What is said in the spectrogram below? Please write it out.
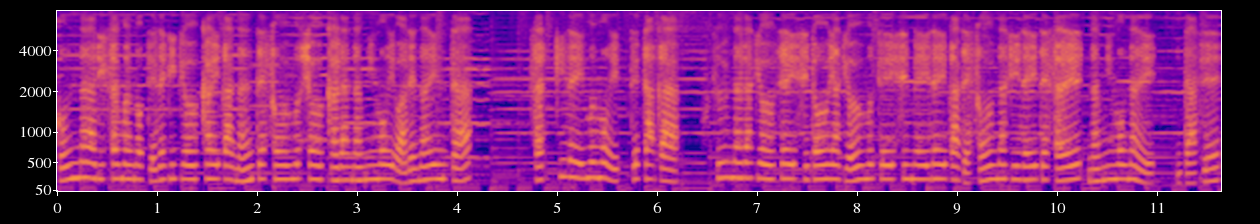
こんなありさまのテレビ業界がなんで総務省から何も言われないんだ？さっきレイムも言ってたが、普通なら行政指導や業務停止命令が出そうな事例でさえ何もない、だぜ。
